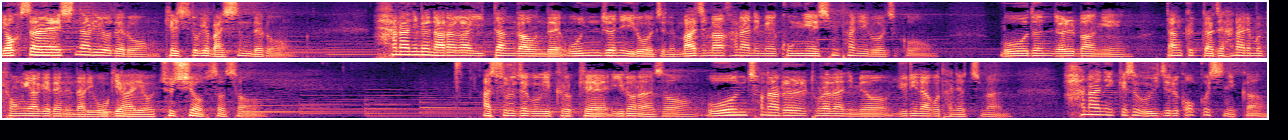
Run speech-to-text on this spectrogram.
역사의 시나리오대로 계시록의 말씀대로 하나님의 나라가 이 땅 가운데 온전히 이루어지는 마지막 하나님의 공의의 심판이 이루어지고 모든 열방이 땅 끝까지 하나님을 경외하게 되는 날이 오게 하여 주시옵소서. 아수르 제국이 그렇게 일어나서 온 천하를 돌아다니며 유린하고 다녔지만 하나님께서 의지를 꺾으시니까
